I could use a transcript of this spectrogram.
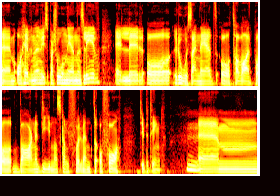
em, å hevne en viss person i hennes liv, eller å roe seg ned og ta vare på barnet Dina skal forvente å få, type ting. Em,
